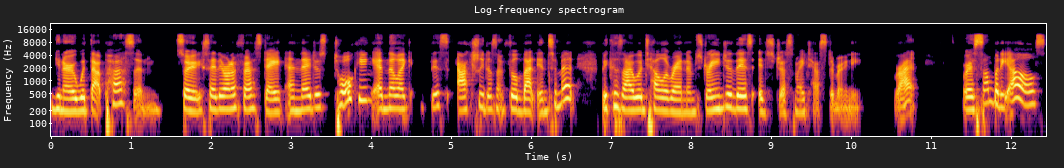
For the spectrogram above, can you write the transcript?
you know, with that person. So, say they're on a first date and they're just talking and they're like, this actually doesn't feel that intimate because I would tell a random stranger this. It's just my testimony, right? Whereas somebody else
